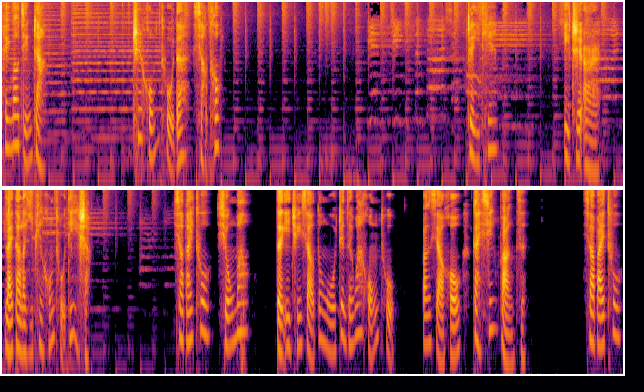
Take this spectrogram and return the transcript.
黑猫警长，吃红土的小偷。这一天，一只耳来到了一片红土地上，小白兔、熊猫。等一群小动物正在挖红土，帮小猴盖新房子。小白兔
